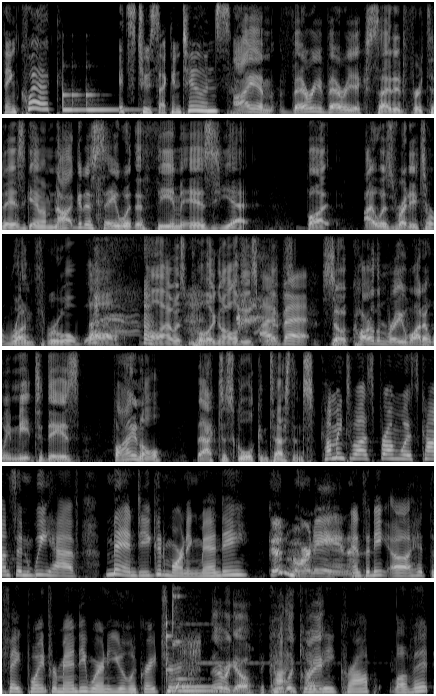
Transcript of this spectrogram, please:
Think quick. It's two second tunes. I am very, very excited for today's game. I'm not going to say what the theme is yet, but I was ready to run through a wall while I was pulling all these clips. I bet. So, Carla Marie, why don't we meet today's final back to school contestants? Coming to us from Wisconsin, we have Mandy. Good morning, Mandy. Good morning. Anthony, uh, hit the fake point for Mandy wearing a You Look Great shirt. There we go. The You cotton look great. candy crop. Love it.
